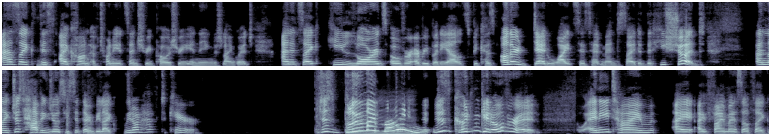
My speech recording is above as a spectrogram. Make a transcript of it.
as like this icon of 20th century poetry in the English language. And it's like he lords over everybody else because other dead white cishet men decided that he should. And like just having Josie sit there and be like, we don't have to care. Just blew my mm. mind. Just couldn't get over it. Anytime I I find myself like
